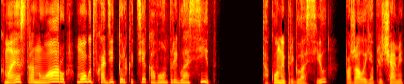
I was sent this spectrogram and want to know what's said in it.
К маэстро Нуару могут входить только те, кого он пригласит». «Так он и пригласил?» — пожала я плечами.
